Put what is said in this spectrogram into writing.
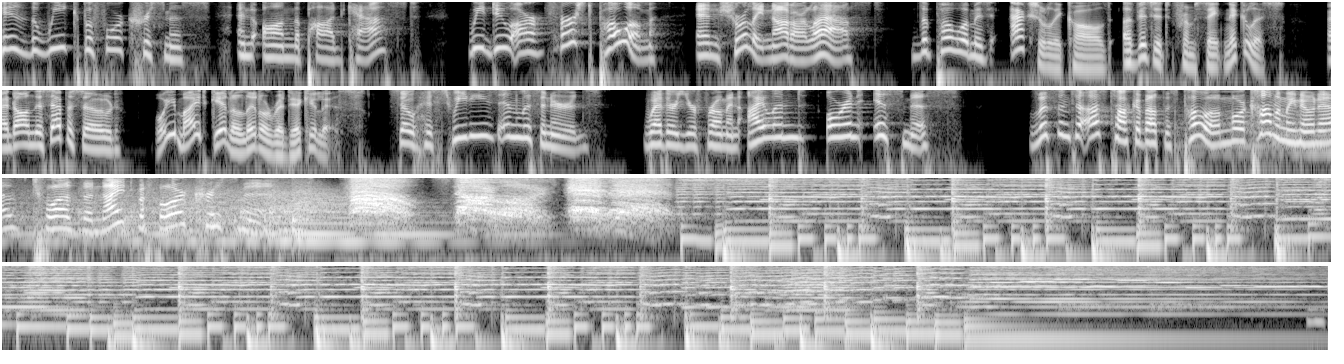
Tis the week before Christmas, and on the podcast, we do our first poem, and surely not our last. The poem is actually called A Visit from St. Nicholas. And on this episode, we might get a little ridiculous. So, his sweeties and listeners, whether you're from an island or an isthmus, listen to us talk about this poem, more commonly known as "Twas the Night Before Christmas." Power!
